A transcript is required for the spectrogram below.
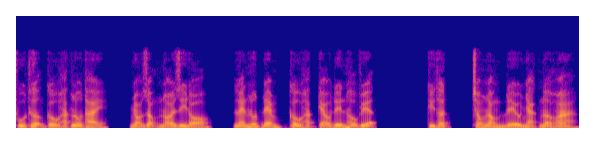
phụ thượng cầu hắc lỗ thai, nhỏ giọng nói gì đó, lén lút đem cầu hắc kéo đến hậu viện. Kỳ thật, trong lòng đều nhạc nở hoa.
